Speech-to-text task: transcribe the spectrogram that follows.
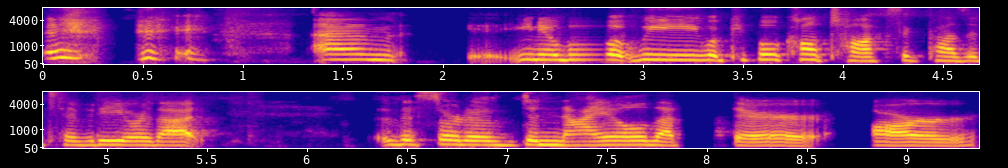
Um you know what we what people call toxic positivity or that this sort of denial that there are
